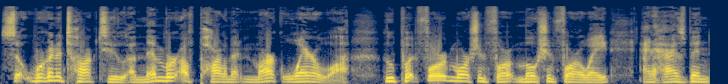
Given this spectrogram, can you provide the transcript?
So we're going to talk to a member of Parliament, Mark Warawa, who put forward motion for motion 408 and has been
